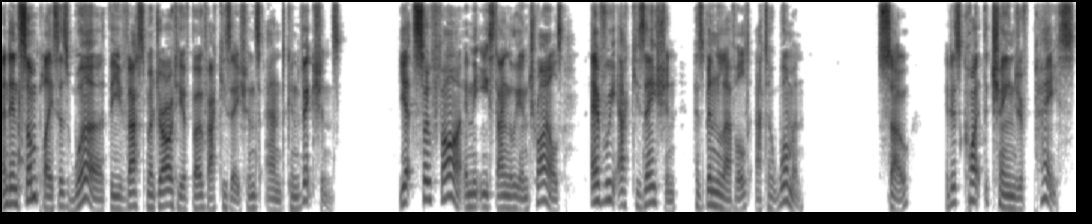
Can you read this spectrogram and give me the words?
and in some places were the vast majority of both accusations and convictions. Yet so far in the East Anglian trials, every accusation has been levelled at a woman. So, it is quite the change of pace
